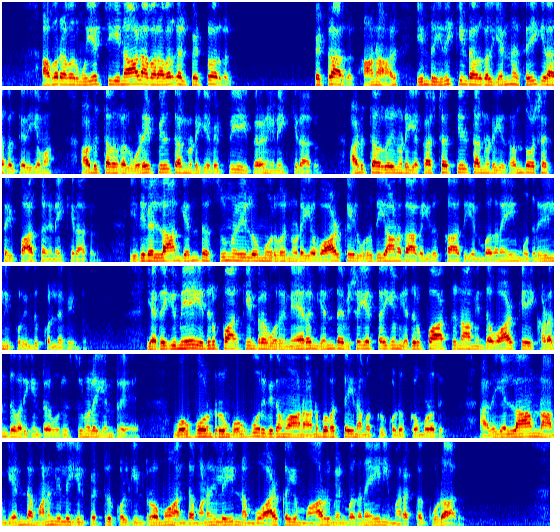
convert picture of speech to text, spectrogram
அவரவர் முயற்சியினால் அவரவர்கள் பெற்றோர்கள் பெற்றார்கள். ஆனால் இன்று இருக்கின்றவர்கள் என்ன செய்கிறார்கள் தெரியுமா? அடுத்தவர்கள் உழைப்பில் தன்னுடைய வெற்றியை பெற நினைக்கிறார்கள். அடுத்தவர்களினுடைய கஷ்டத்தில் தன்னுடைய சந்தோஷத்தை பார்க்க நினைக்கிறார்கள். இதுவெல்லாம் எந்த சூழ்நிலையிலும் ஒருவனுடைய வாழ்க்கையில் உறுதியானதாக இருக்காது என்பதனை முதலில் நீ புரிந்து கொள்ள வேண்டும். எதையுமே எதிர்பார்க்கின்ற ஒரு நேரம் எந்த விஷயத்தையும் எதிர்பார்த்து நாம் இந்த வாழ்க்கையை கடந்து வருகின்ற ஒரு சூழ்நிலை என்று ஒவ்வொன்றும் ஒவ்வொரு விதமான அனுபவத்தை நமக்கு கொடுக்கும் பொழுது அதையெல்லாம் நாம் எந்த மனநிலையில் பெற்றுக்கொள்கின்றோமோ அந்த மனநிலையில் நம் வாழ்க்கையும் மாறும் என்பதனை நீ மறக்கக்கூடாது.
